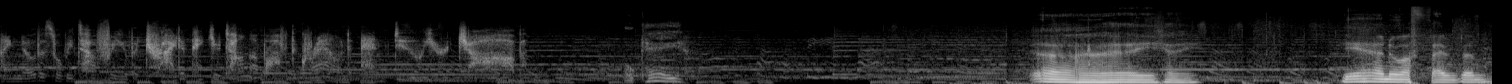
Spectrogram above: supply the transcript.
I know this will be tough for you, but try to pick your tongue up off the ground and do your job. Okay. Uh, hey. Yeah, I know I found them.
